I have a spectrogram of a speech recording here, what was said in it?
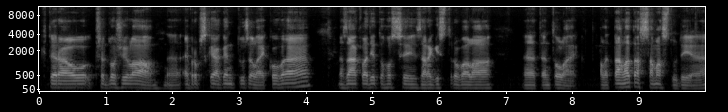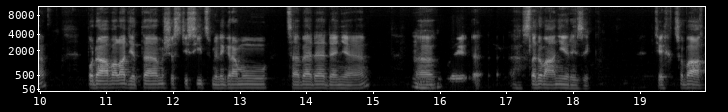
kterou předložila eh, Evropské agentuře lékové. Na základě toho si zaregistrovala eh, tento lék. Ale tahle ta sama studie podávala dětem 6000 mg CBD denně mm-hmm. kvůli sledování rizik. Těch třeba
